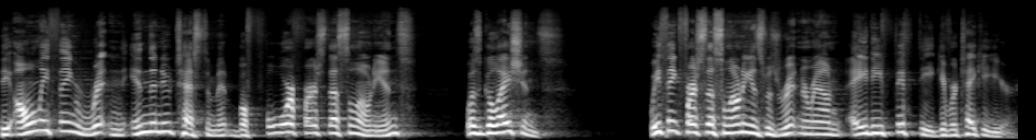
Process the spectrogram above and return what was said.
The only thing written in the New Testament before First Thessalonians was Galatians. We think First Thessalonians was written around AD 50, give or take a year.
